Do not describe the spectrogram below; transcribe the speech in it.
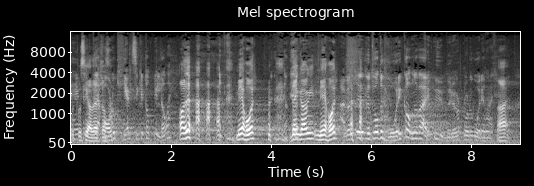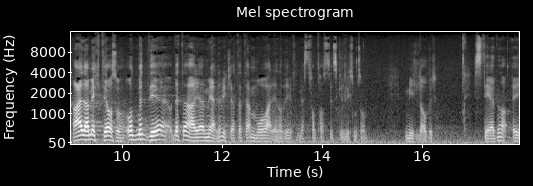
bort på sida der. Jeg har nok helt sikkert tatt bilde av deg. Med hår. Den gang med hår. Nei, men, vet du hva, Det går ikke an å være uberørt når du går inn her. Nei, nei det er mektig, altså. Og, men det, dette er, jeg mener virkelig at dette må være en av de mest fantastiske liksom sånn middelalderstedene, da. I,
